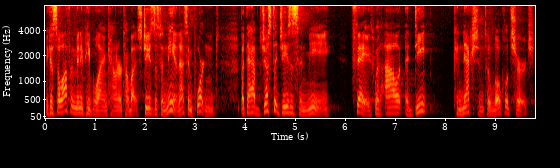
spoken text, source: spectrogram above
Because so often many people I encounter talk about it's Jesus and me, and that's important. But to have just a Jesus and me faith without a deep connection to local church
